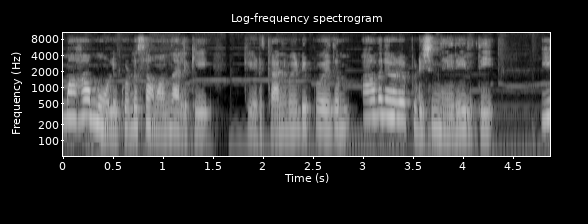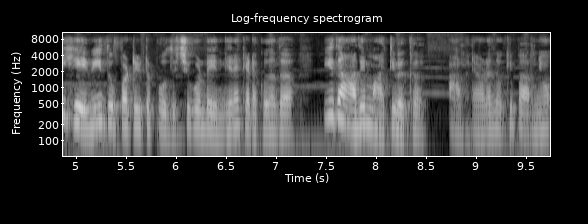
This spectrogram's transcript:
മഹാ മൂളിക്കൊണ്ട് സമം നൽകി. കിടക്കാൻ വേണ്ടി പോയതും അവനവളെ പിടിച്ച് നേരെയിരുത്തി ഈ ഹെവി ദുപ്പട്ടിട്ട് പൊതിച്ചുകൊണ്ട് എന്തിനാ കിടക്കുന്നത്? ഇതാദ്യം മാറ്റിവെക്ക് അവനവളെ നോക്കി പറഞ്ഞു.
